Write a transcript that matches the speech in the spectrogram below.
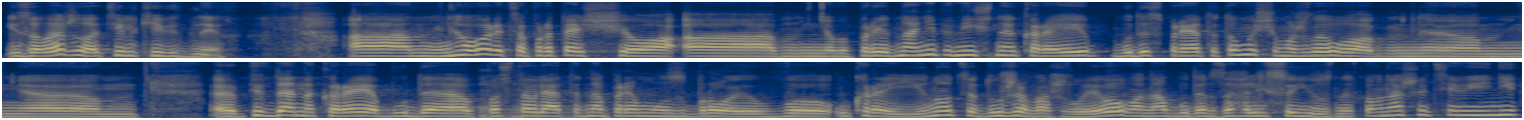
і залежала тільки від них. Говориться про те, що приєднання Північної Кореї буде сприяти тому, що можливо е, е, Південна Корея буде поставляти напряму зброю в Україну. Це дуже важливо. Вона буде взагалі союзником в нашій цій війні.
